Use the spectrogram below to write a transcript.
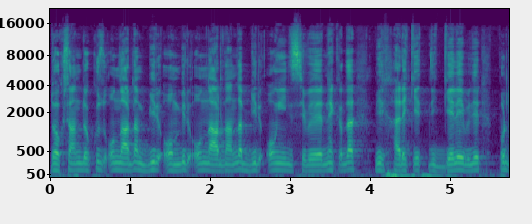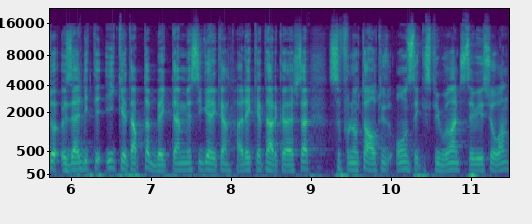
99 onlardan 1.11 onlardan da 1.17 seviyelerine kadar bir hareketli gelebilir. Burada özellikle ilk etapta beklenmesi gereken hareket arkadaşlar 0.618 Fibonacci seviyesi olan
